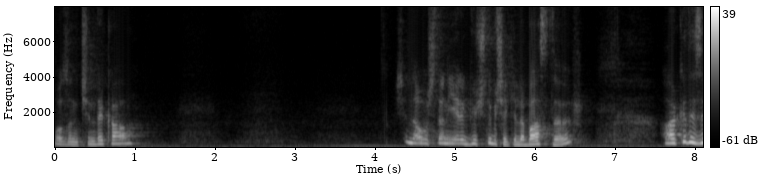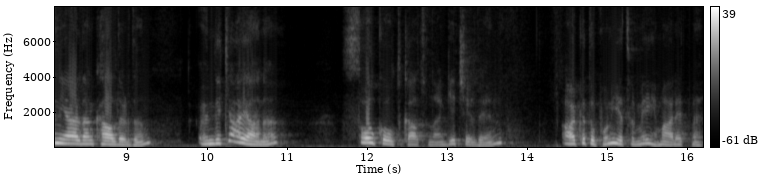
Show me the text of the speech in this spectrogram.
Pozun içinde kal. Şimdi avuçlarını yere güçlü bir şekilde bastır. Arka dizini yerden kaldırdın. Öndeki ayağını sol koltuk altından geçirdin. Arka topuğunu yatırmayı ihmal etme.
